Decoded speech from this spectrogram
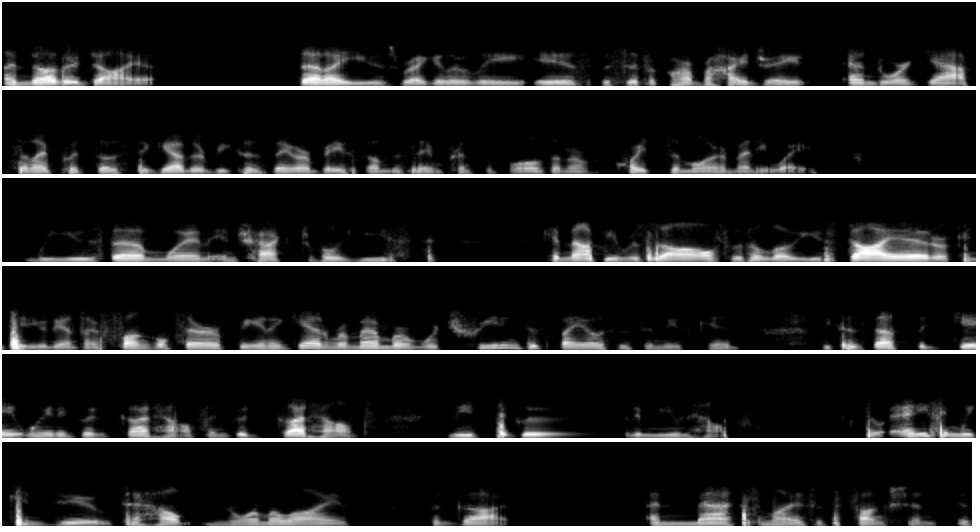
Another diet that I use regularly is specific carbohydrate and or GAPS, and I put those together because they are based on the same principles and are quite similar in many ways. We use them when intractable yeast cannot be resolved with a low yeast diet or continued antifungal therapy. And again, remember, we're treating dysbiosis in these kids because that's the gateway to good gut health, and good gut health leads to good immune health. So anything we can do to help normalize the gut and maximize its function is,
